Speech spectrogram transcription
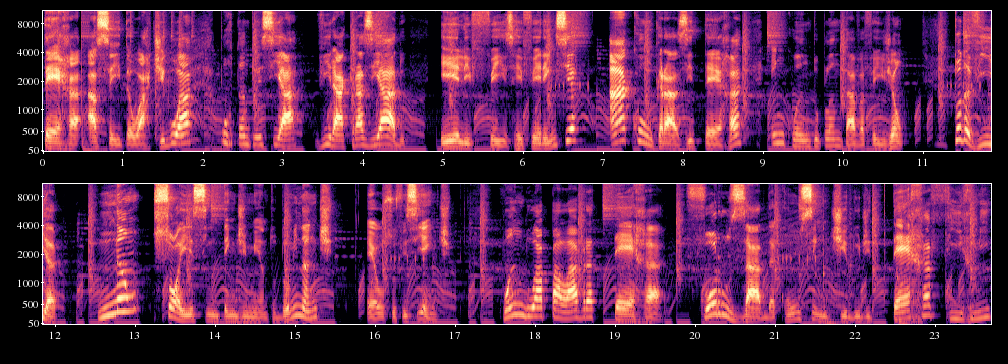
Terra aceita o artigo a, portanto, esse A virá craseado. Ele fez referência a concrase terra enquanto plantava feijão. Todavia, não só esse entendimento dominante é o suficiente. Quando a palavra terra for usada com o sentido de terra firme,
